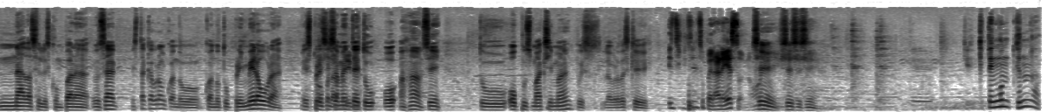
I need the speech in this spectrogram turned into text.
nada se les compara. O sea, está cabrón cuando, cuando tu primera obra es, precisamente tu, ajá, sí, tu opus máxima, pues la verdad es que Es difícil superar eso, ¿no? sí, sí, sí, sí. que tengo un- que una,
